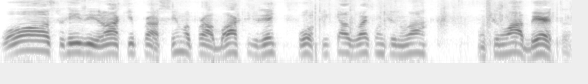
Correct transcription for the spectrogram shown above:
posso revirar aqui para cima, para baixo, do jeito que for aqui, que elas vai continuar, continuar aberta.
